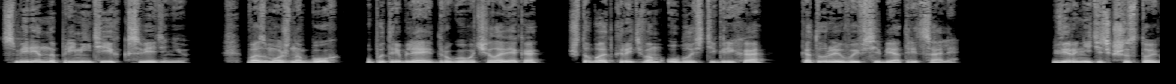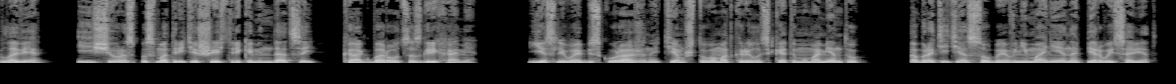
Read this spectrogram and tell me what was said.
смиренно примите их к сведению. Возможно, Бог употребляет другого человека, чтобы открыть вам области греха, которые вы в себе отрицали. Вернитесь к шестой главе и еще раз посмотрите шесть рекомендаций, как бороться с грехами. Если вы обескуражены тем, что вам открылось к этому моменту, обратите особое внимание на первый совет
